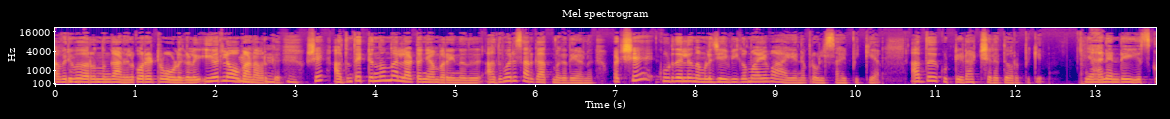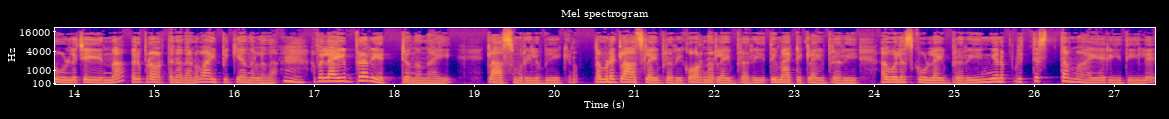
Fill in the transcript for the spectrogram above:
അവർ വേറൊന്നും കാണില്ല കുറെ ട്രോളുകൾ ഈ ഒരു ലോകമാണ് അവർക്ക്. പക്ഷെ അതും തെറ്റുന്നൊന്നും അല്ല കേട്ടോ ഞാൻ പറയുന്നത്. അതും ഒരു സർഗാത്മകതയാണ്. പക്ഷേ കൂടുതൽ നമ്മൾ ജൈവികമായ വായന പ്രോത്സാഹിപ്പിക്കുക. അത് കുട്ടിയുടെ അക്ഷരത്തെ ഉറപ്പിക്കും. ഞാൻ എന്റെ ഈ സ്കൂളിൽ ചെയ്യുന്ന ഒരു പ്രവർത്തനം അതാണ് വായിപ്പിക്കുക എന്നുള്ളതാണ് അപ്പോൾ ലൈബ്രറി ഏറ്റവും നന്നായി ക്ലാസ് മുറിയിൽ ഉപയോഗിക്കണം. നമ്മുടെ class library corner library thematic library അതുപോലെ സ്കൂൾ ലൈബ്രറി ഇങ്ങനെ വ്യത്യസ്തമായ രീതിയിൽ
